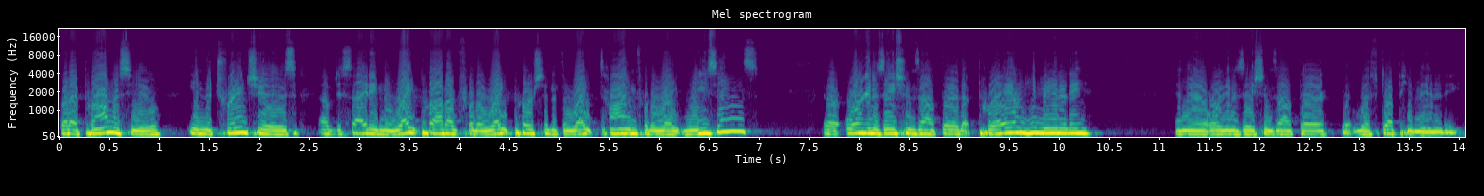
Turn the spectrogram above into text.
but I promise you, in the trenches of deciding the right product for the right person at the right time for the right reasons, there are organizations out there that prey on humanity, and there are organizations out there that lift up humanity.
